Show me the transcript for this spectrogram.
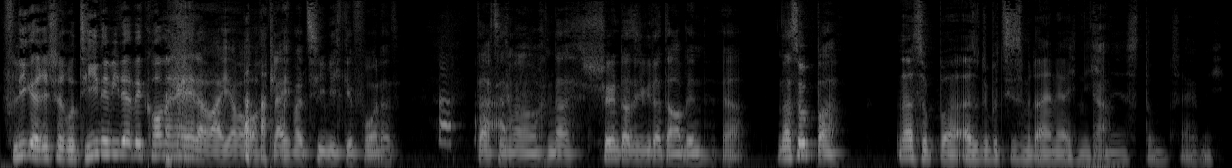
fliegerische Routine wieder bekommen. Hey, da war ich aber auch gleich mal ziemlich gefordert. Dachte ich mir auch, na, schön, dass ich wieder da bin, ja. Na super. na super. Also du beziehst es mit ein, ja, ich nicht. Ja. Nee, ist dumm, das ärgert mich.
